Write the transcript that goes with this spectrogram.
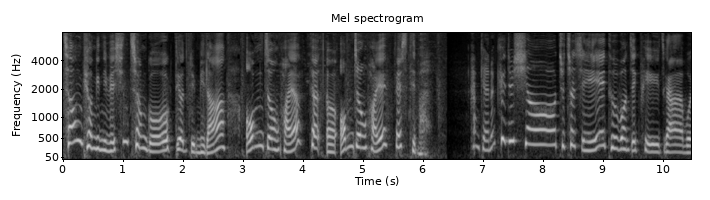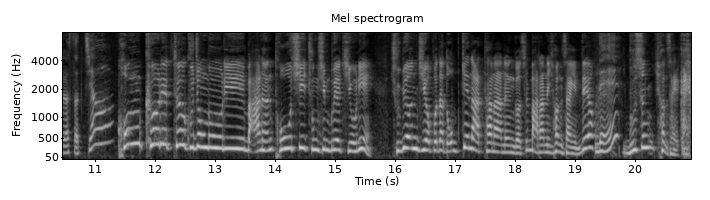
정경기님의 신청곡 띄워드립니다. 엄정화의, 페- 어, 엄정화의 페스티벌. 함께하는 퀴즈쇼. 주철 씨 두 번째 퀴즈가 뭐였었죠? 콘크리트 구조물이 많은 도시 중심부의 기온이 주변 지역보다 높게 나타나는 것을 말하는 현상인데요. 네. 무슨 현상일까요?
